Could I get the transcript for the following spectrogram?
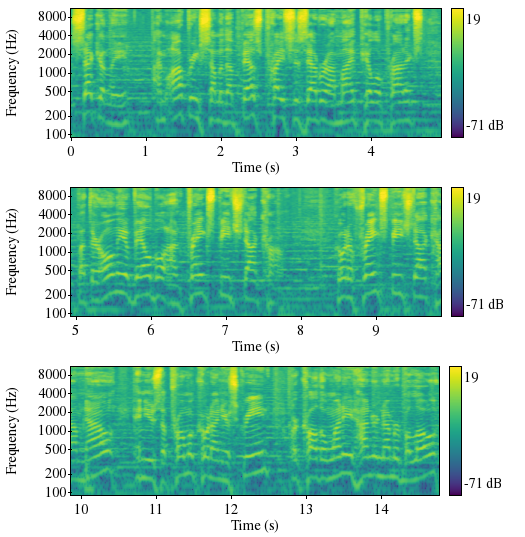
Secondly, I'm offering some of the best prices ever on my pillow products, but they're only available on frankspeech.com. Go to frankspeech.com now and use the promo code on your screen or call the 1-800 number below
